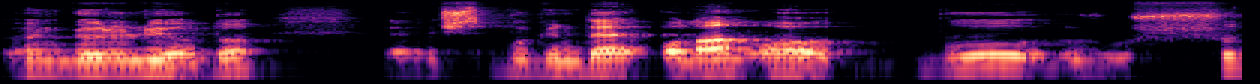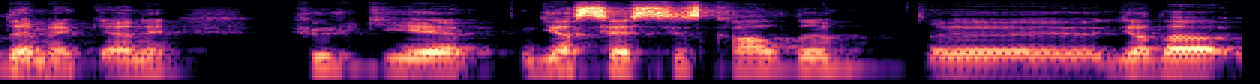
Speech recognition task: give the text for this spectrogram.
öngörülüyordu. E, işte bugün de olan o. Bu şu demek yani Türkiye ya sessiz kaldı e, ya da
